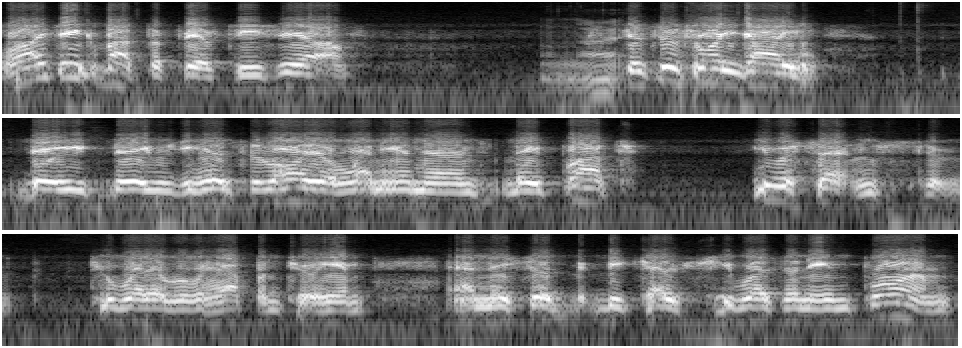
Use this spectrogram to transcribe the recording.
Well, I think about the 50s, yeah. Because this one guy, they, they, his lawyer went in there and they thought he was sentenced to, to whatever happened to him. And they said because he wasn't informed.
